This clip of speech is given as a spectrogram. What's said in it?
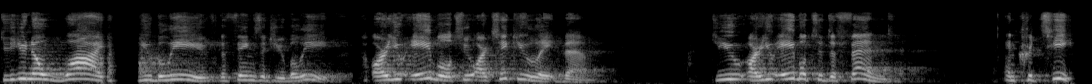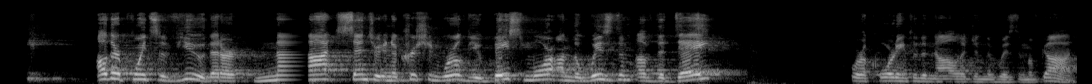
Do you know why you believe the things that you believe? Are you able to articulate them? Do you, are you able to defend and critique other points of view that are not centered in a Christian worldview, based more on the wisdom of the day or according to the knowledge and the wisdom of God?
